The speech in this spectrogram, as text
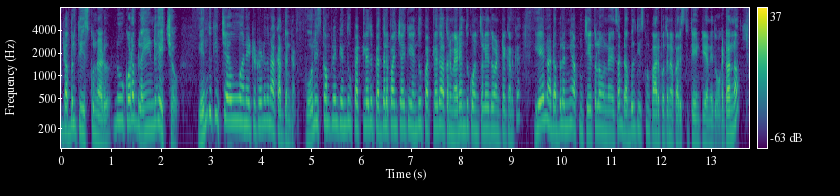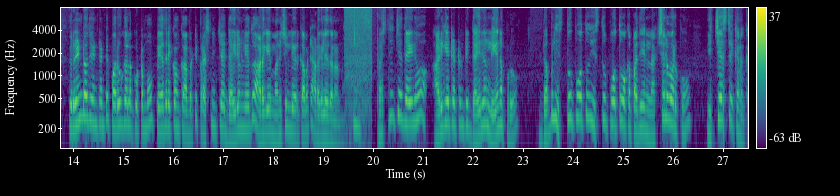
డబ్బులు తీసుకున్నాడు. నువ్వు కూడా బ్లైండ్గా ఇచ్చావు. ఎందుకు ఇచ్చావు అనేటటువంటిది నాకు అర్థం కాదు. పోలీస్ కంప్లైంట్ ఎందుకు పెట్టలేదు? పెద్దల పంచాయతీ ఎందుకు పెట్టలేదు? అతను మెడ ఎందుకు ఉంచలేదు అంటే కనుక ఏ నా డబ్బులన్నీ అతని చేతిలో ఉన్నాయి సార్? డబ్బులు తీసుకుని పారిపోతున్న పరిస్థితి ఏంటి అనేది ఒకటన్నా. రెండోది ఏంటంటే పరుగుల కుటుంబం పేదరికం కాబట్టి ప్రశ్నించే ధైర్యం లేదు అడిగే మనుషులు లేరు కాబట్టి అడగలేదని అన్నా. ప్రశ్నించే ధైర్యం అడిగేటటువంటి ధైర్యం లేనప్పుడు డబ్బులు ఇస్తూ పోతూ ఇస్తూ పోతూ ఒక పదిహేను లక్షల వరకు ఇచ్చేస్తే కనుక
